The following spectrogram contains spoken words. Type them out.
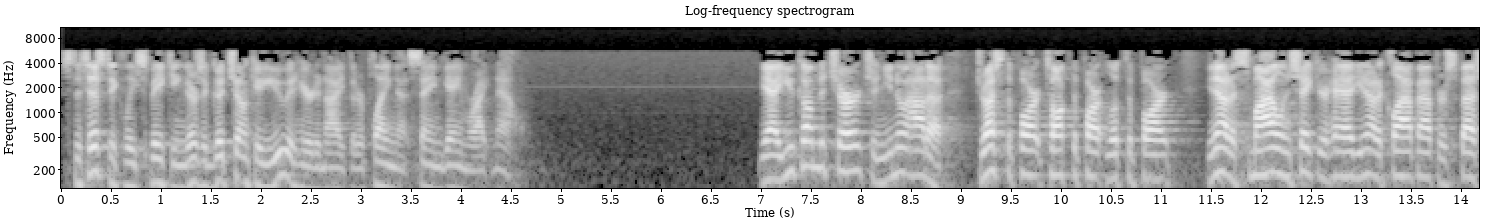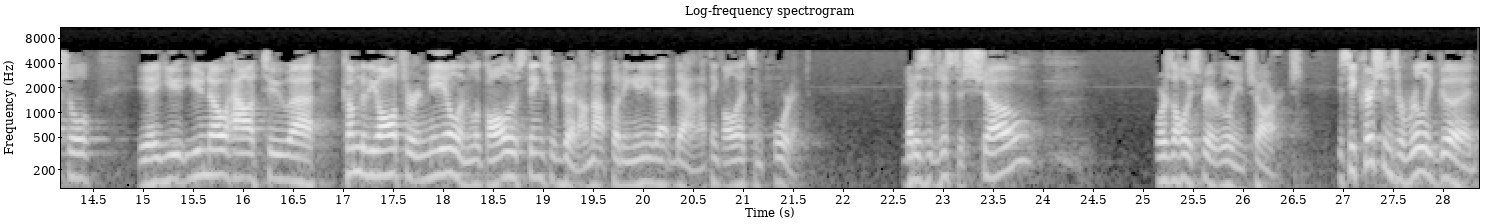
Statistically speaking, there's a good chunk of you in here tonight that are playing that same game right now. Yeah, you come to church and you know how to dress the part, talk the part, look the part. You know how to smile and shake your head. You know how to clap after a special. You, you, know how to uh, come to the altar and kneel and look, all those things are good. I'm not putting any of that down. I think all that's important. But is it just a show? Or is the Holy Spirit really in charge? You see, Christians are really good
